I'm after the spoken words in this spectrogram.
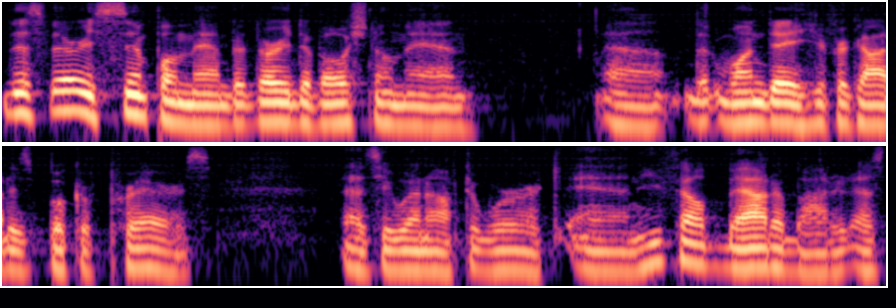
this very simple man, but very devotional man, uh, that one day he forgot his book of prayers as he went off to work, and he felt bad about it as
